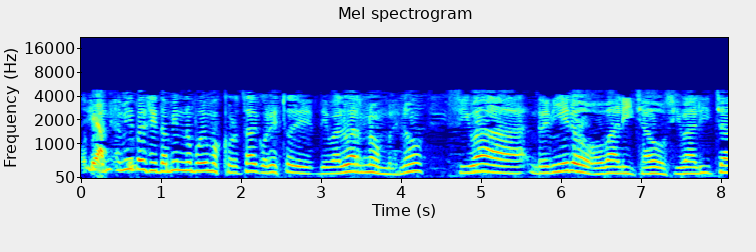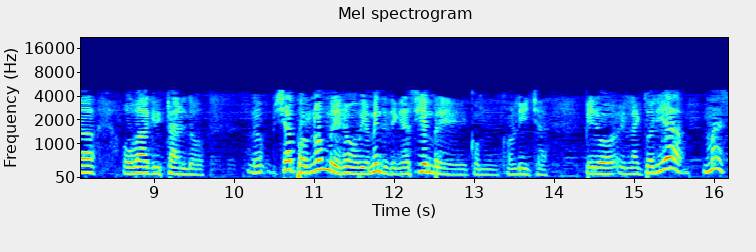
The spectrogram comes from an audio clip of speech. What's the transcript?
O sea, a, mí, me parece que también no podemos cortar con esto de, evaluar nombres, ¿no? Si va Reñero o va Licha, o si va Licha o va Cristaldo. No, ya por nombre, no, obviamente te quedas siempre con, con Licha. Pero en la actualidad, más,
